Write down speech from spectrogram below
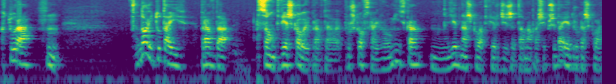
która. Hmm, no i tutaj, prawda, są dwie szkoły, prawda, Pruszkowska i Wołomińska. Mm, Jedna szkoła twierdzi, że ta mapa się przydaje, druga szkoła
